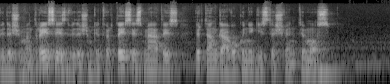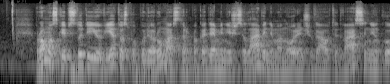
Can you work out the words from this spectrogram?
22-24 metais ir ten gavo kunigystės šventimus. Romos kaip studijų vietos populiarumas tarp akademinį išsilavinimą norinčių gauti dvasininkų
